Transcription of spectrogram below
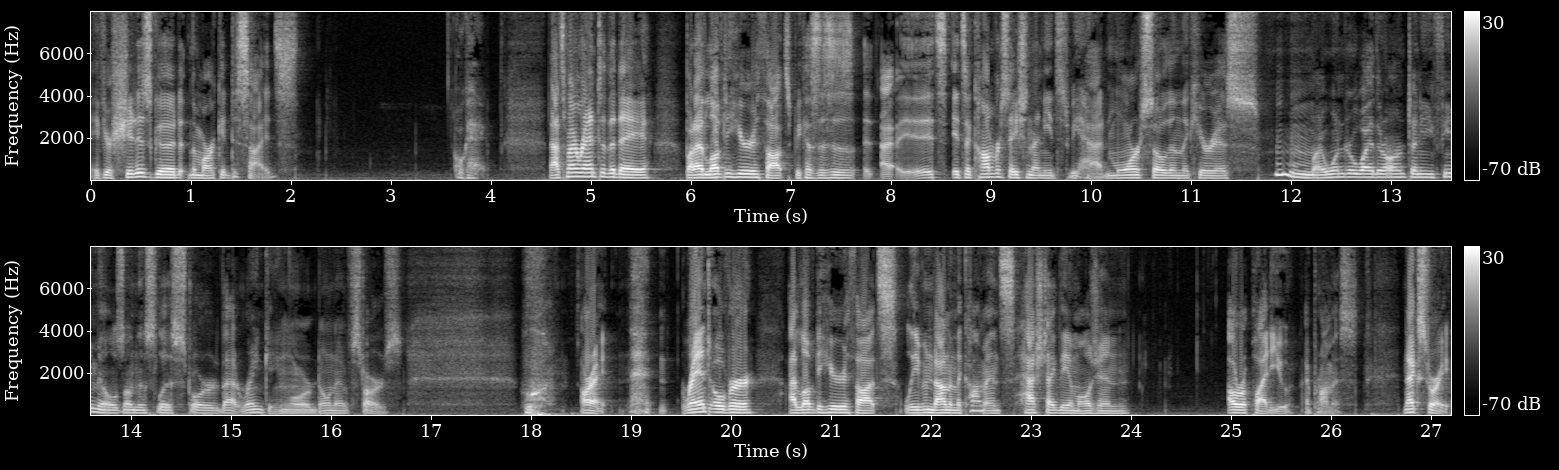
If your shit is good, the market decides. Okay that's my rant of the day. But I'd love to hear your thoughts because this is it's it's a conversation that needs to be had more so than the curious. Hmm, I wonder why there aren't any females on this list or that ranking or don't have stars. Whew. All right, rant over. I'd love to hear your thoughts. Leave them down in the comments. Hashtag the emulsion. I'll reply to you. I promise. Next story,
